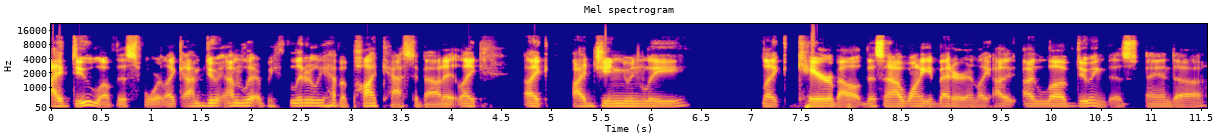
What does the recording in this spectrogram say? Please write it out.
I do love this sport. Like I'm doing I'm li- we literally have a podcast about it. Like like I genuinely like care about this and I want to get better and like I I love doing this and uh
